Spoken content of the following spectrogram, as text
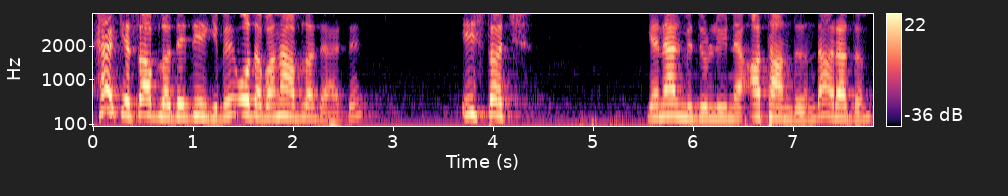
herkes abla dediği gibi o da bana abla derdi. İstaç Genel Müdürlüğü'ne atandığında aradım.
